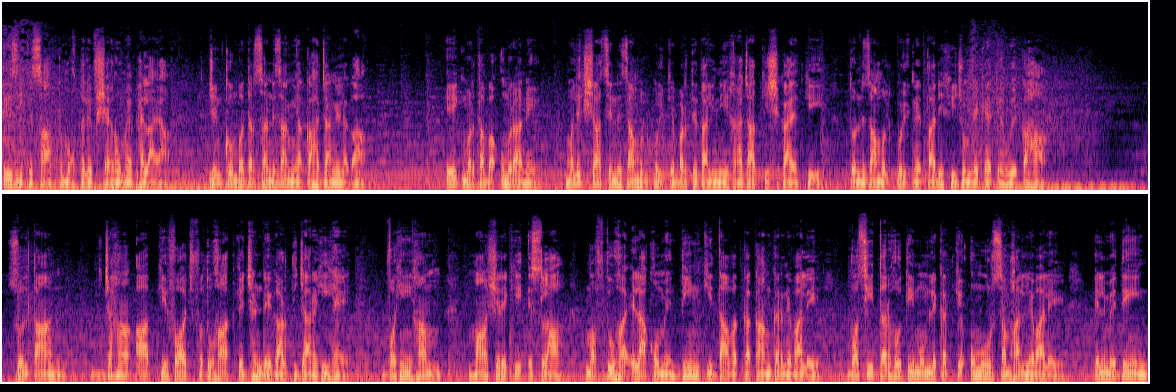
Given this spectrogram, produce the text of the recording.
तेज़ी के साथ मुख्तलिफ़ शहरों में फैलाया, जिनको मदरसा निज़ामिया कहा जाने लगा। एक मरतबा उमरा ने मलिक शाह से निज़ामुल मुल्क के बढ़ते तालीमी अखराज की शिकायत की तो निज़ामुल मुल्क ने तारीखी जुमले कहते हुए कहा, सुल्तान, जहाँ आपकी फौज फतूहत के झंडे गाड़ती जा रही है, वहीं हम माशरे की असलाह मफतूहा इलाकों में दीन की दावत का काम करने वाले वसी तर होती मुमलिकत के उमूर संभालने वाले, इल्म दीन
